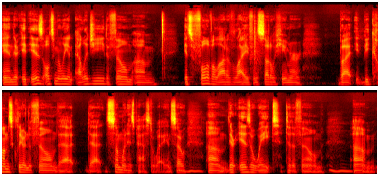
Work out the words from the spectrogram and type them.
And there, it is ultimately an elegy. The film, um, it's full of a lot of life and subtle humor, but it becomes clear in the film that that someone has passed away, and so um, there is a weight to the film. Um,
